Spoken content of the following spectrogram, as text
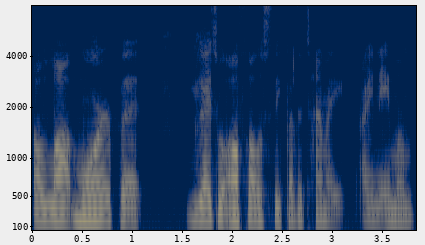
a lot more, but you guys will all fall asleep by the time I, I name them.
